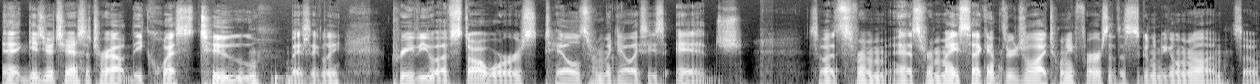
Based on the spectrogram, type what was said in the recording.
it gives you a chance to try out the Quest Two, basically, preview of Star Wars: Tales from the Galaxy's Edge. So it's from it's from May second through July twenty first that this is going to be going on. So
